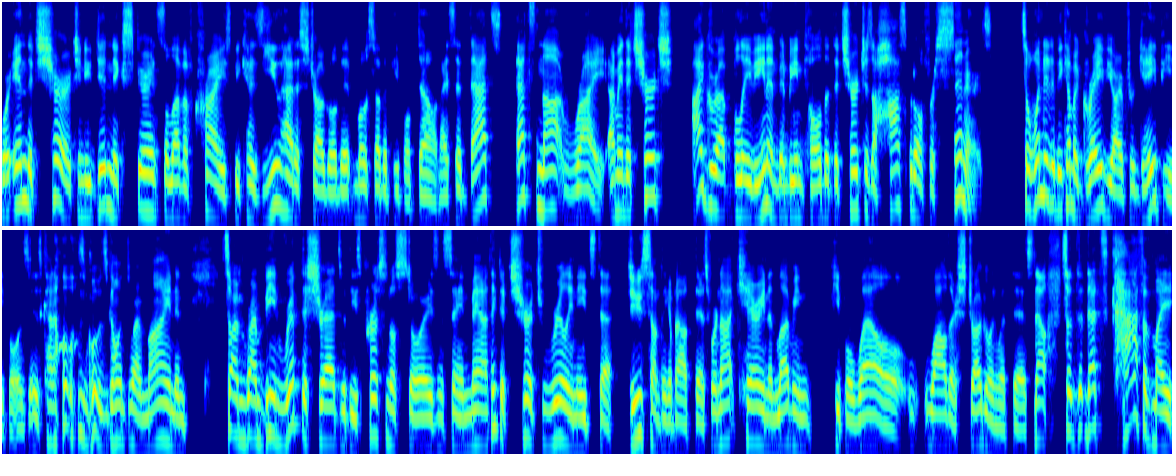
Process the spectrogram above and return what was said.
were in the church and you didn't experience the love of Christ because you had a struggle that most other people don't. I said, that's, that's not right. I mean, the church, I grew up believing and being told that the church is a hospital for sinners. So when did it become a graveyard for gay people? Is, is kind of what was, what was going through my mind, and so I'm, I'm being ripped to shreds with these personal stories and saying, man, I think the church really needs to do something about this. We're not caring and loving people well while they're struggling with this. Now, so th- that's half of my,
